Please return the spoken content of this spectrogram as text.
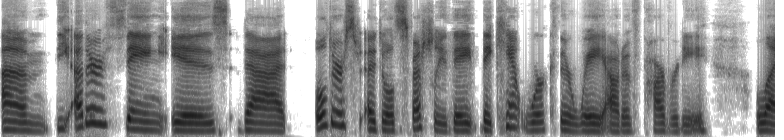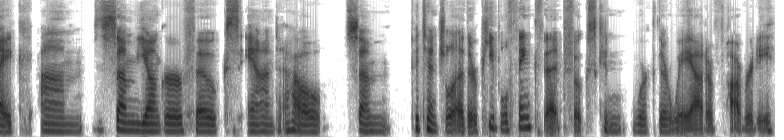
Um, the other thing is that older adults especially, they, they can't work their way out of poverty like um, some younger folks and how some potential other people think that folks can work their way out of poverty.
